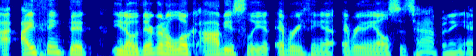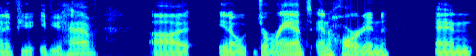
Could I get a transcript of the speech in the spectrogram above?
I, I think that you know they're going to look obviously at everything everything else that's happening. And if you if you have uh you know Durant and Harden and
